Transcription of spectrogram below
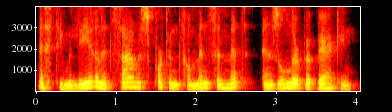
en stimuleren het samen sporten van mensen met en zonder beperking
